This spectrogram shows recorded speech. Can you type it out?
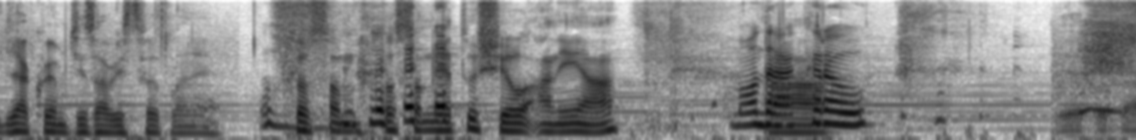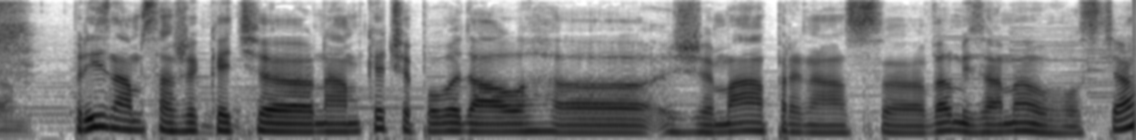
Ďakujem ti za vysvetlenie. To som, to som netušil ani ja. Modrá a... krv. Je. Priznám sa, že keď e, nám Keče povedal, e, že má pre nás veľmi zaujímavého hostia,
